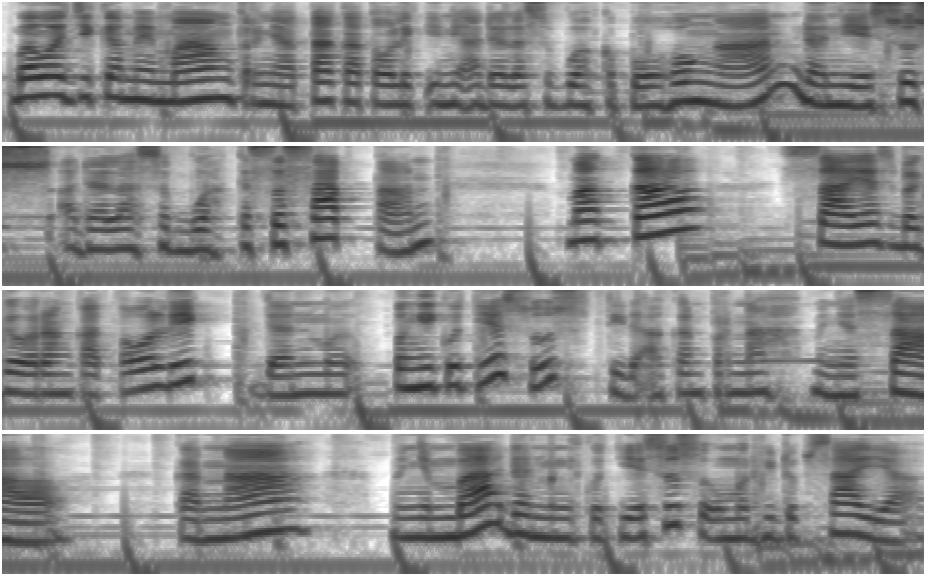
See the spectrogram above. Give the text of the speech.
bahwa jika memang ternyata Katolik ini adalah sebuah kebohongan dan Yesus adalah sebuah kesesatan, maka saya sebagai orang Katolik dan pengikut Yesus tidak akan pernah menyesal karena menyembah dan mengikut Yesus seumur hidup saya.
